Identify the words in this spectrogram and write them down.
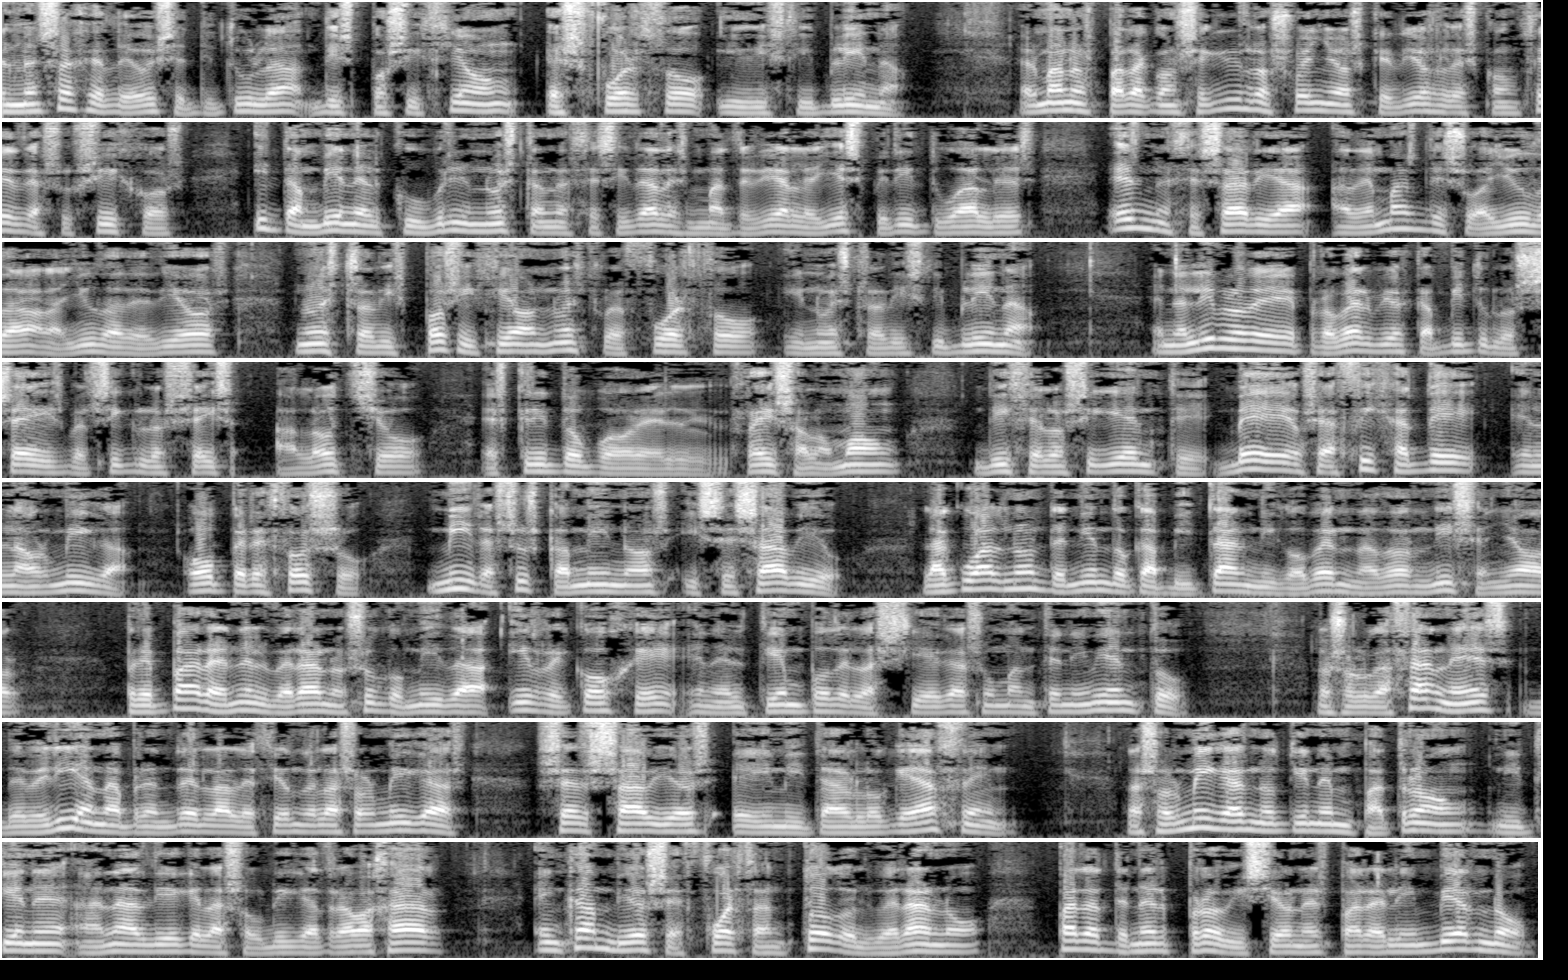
El mensaje de hoy se titula Disposición, esfuerzo y disciplina. Hermanos, para conseguir los sueños que Dios les concede a sus hijos y también el cubrir nuestras necesidades materiales y espirituales, es necesaria, además de su ayuda, la ayuda de Dios, nuestra disposición, nuestro esfuerzo y nuestra disciplina. En el libro de Proverbios capítulo 6, versículos 6 al 8, escrito por el rey Salomón, dice lo siguiente, ve, o sea, fíjate en la hormiga, oh perezoso, mira sus caminos y sé sabio, la cual no teniendo capitán ni gobernador ni señor, prepara en el verano su comida y recoge en el tiempo de la siega su mantenimiento. Los holgazanes deberían aprender la lección de las hormigas, ser sabios e imitar lo que hacen. Las hormigas no tienen patrón ni tienen a nadie que las obligue a trabajar. En cambio, se esfuerzan todo el verano para tener provisiones para el invierno.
